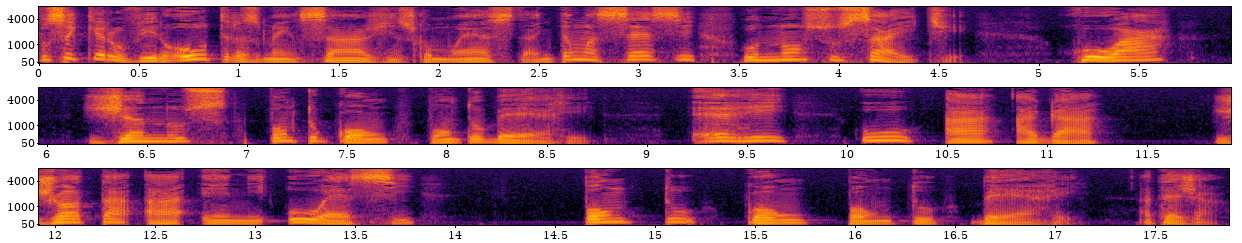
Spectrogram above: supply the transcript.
Você quer ouvir outras mensagens como esta? Então acesse o nosso site ruajanus.com.br. R U A H J A N U S.com.br. Até já.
